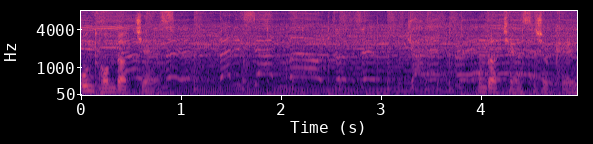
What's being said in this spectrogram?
Und Honda Jazz. Honda Jazz ist okay.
